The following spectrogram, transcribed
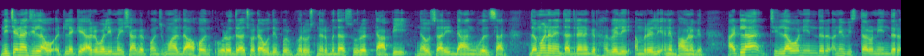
નીચેના જિલ્લાઓ એટલે કે અરવલ્લી, મહીસાગર, પંચમહાલ, દાહોદ, વડોદરા, છોટાઉદેપુર, ભરૂચ, નર્મદા, સુરત, તાપી, નવસારી, ડાંગ, વલસાડ, દમણ અને દાદરાનગર, હવેલી, અમરેલી અને ભાવનગર. આટલા જિલ્લાઓની અંદર અને વિસ્તારોની અંદર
